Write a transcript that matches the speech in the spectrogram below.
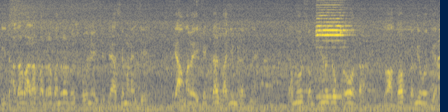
की दहा दहा बारा पंधरा पंधरा रोज फोन यायचे ते असे म्हणायचे की आम्हाला एक एक तास भाजी मिळत नाही. त्यामुळं संपूर्ण जो फ्लो होता तो आपोआप कमी होत गेला.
